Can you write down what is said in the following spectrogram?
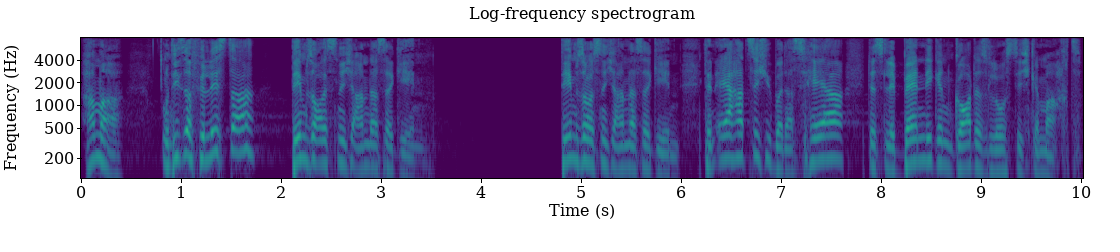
Hammer. Und dieser Philister, dem soll es nicht anders ergehen. Dem soll es nicht anders ergehen. Denn er hat sich über das Heer des lebendigen Gottes lustig gemacht.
